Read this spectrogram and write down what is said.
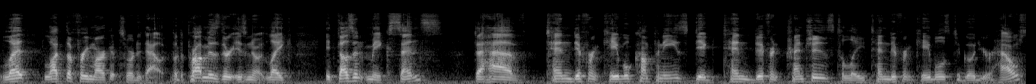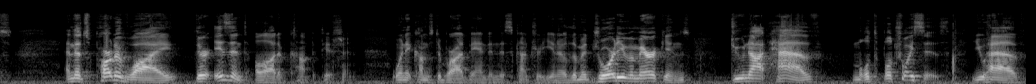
let let the free market sort it out. But the problem is there is no like it doesn't make sense to have 10 different cable companies dig 10 different trenches to lay 10 different cables to go to your house. And that's part of why there isn't a lot of competition when it comes to broadband in this country. You know, the majority of Americans do not have multiple choices. You have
